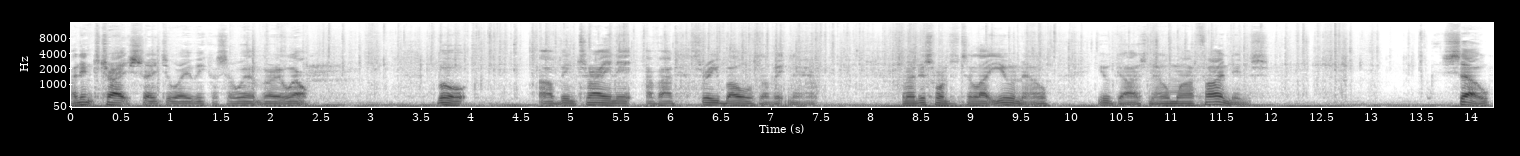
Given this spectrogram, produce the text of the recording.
I didn't try it straight away because I weren't very well. But I've been trying it. I've had three bowls of it now. And I just wanted to let you know you guys know my findings. So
